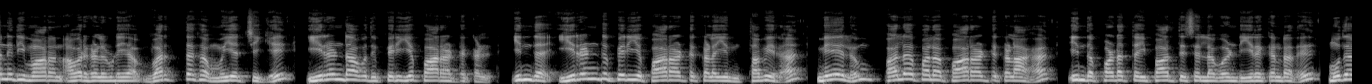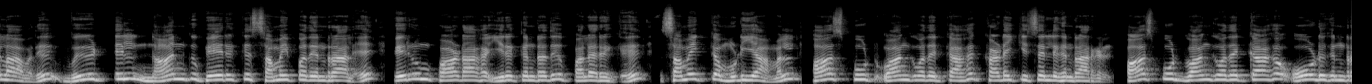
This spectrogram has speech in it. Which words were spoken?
கலாநிதி மாறன் அவர்களுடைய வர்த்தக முயற்சிக்கு இரண்டாவது பெரிய பாராட்டுக்கள். இந்த இரண்டு பெரிய பாராட்டுக்களையும் தவிர மேலும் பல பல பாராட்டுகளாக இந்த படத்தை பார்த்து செல்ல வேண்டி இருக்கின்றது முதலாவது வீட்டில் நான்கு பேருக்கு சமைப்பதென்றாலே பெரும் பாடாக இருக்கின்றது. பலருக்கு சமைக்க முடியாமல் பாஸ்போர்ட் வாங்குவதற்காக கடைக்கு செல்லுகின்றார்கள். பாஸ்போர்ட் வாங்குவதற்காக ஓடுகின்ற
